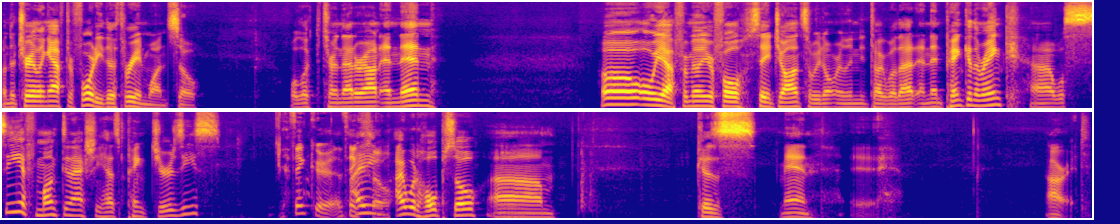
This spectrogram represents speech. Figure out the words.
when they're trailing after 40, they're 3 and 1. So we'll look to turn that around. And then, Oh, oh yeah, familiar foe, St. John. So we don't really need to talk about that. And then pink in the rink. Uh, we'll see if Moncton actually has pink jerseys. I think uh, I think I, so. I would hope so. Um, cause man, eh. all right.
